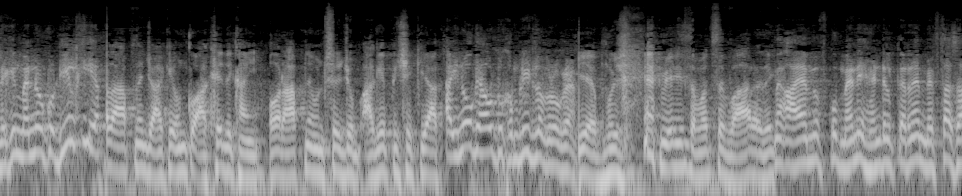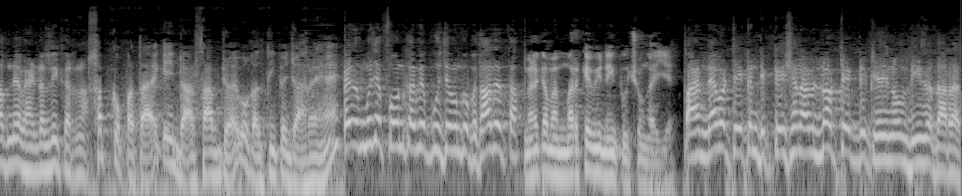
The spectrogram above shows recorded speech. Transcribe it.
लेकिन मैंने उनको डील किया। आपने जाके उनको आँखें दिखाई और आपने उनसे जो आगे पीछे किया I know how to complete the program ये मुझे मेरी समझ से बाहर है मैं आईएमएफ को मैंने हैंडल करना है मिफ्ता साहब ने हैंडल नहीं करना। सबको पता है कि डार साहब जो है वो गलती पे जा रहे हैं। फिर मुझे फ़ोन करके पूछे उनको बता देता। मैंने कहा मैं मर के भी नहीं पूछूँगा ये। I have never taken dictation I will not take dictation on these अदारा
